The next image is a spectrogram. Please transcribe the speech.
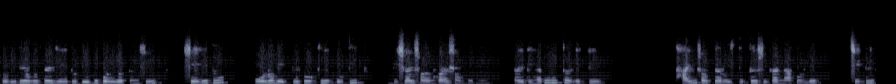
প্রভৃতি অবস্থায় যেহেতু দেহ পরিবর্তনশীল সেহেতু কোনো ব্যক্তির পক্ষে অতীত বিষয় স্মরণ করা সম্ভব নয়। তাই দেহাতিরিক্ত একটি স্থায়ী সত্তার অস্তিত্ব স্বীকার না করলে সেটির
